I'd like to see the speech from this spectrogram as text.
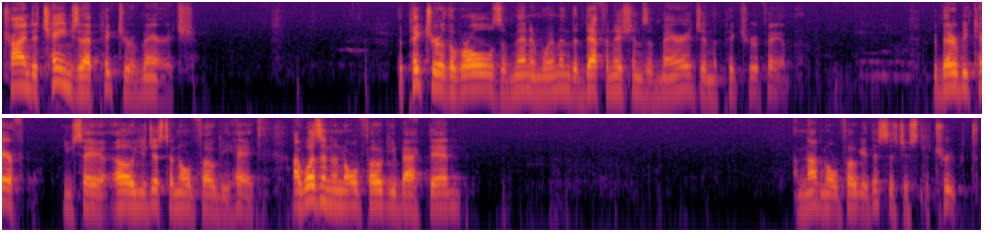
trying to change that picture of marriage. The picture of the roles of men and women, the definitions of marriage, and the picture of family. We better be careful. You say, oh, you're just an old fogey. Hey, I wasn't an old fogey back then. I'm not an old fogey. This is just the truth.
